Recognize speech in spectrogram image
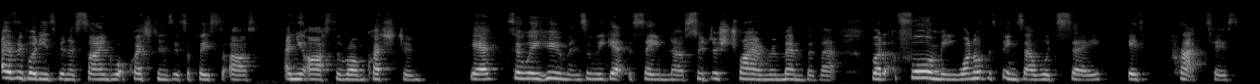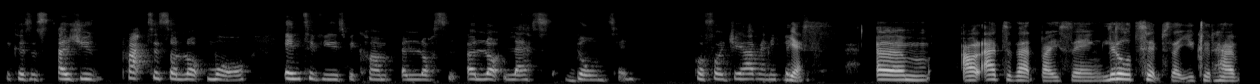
everybody's been assigned what questions they're supposed to ask, and you ask the wrong question yeah, so we're humans and we get the same nerves. So just try and remember that. But for me, one of the things I would say is practice because as, as you practice a lot more, interviews become a lot, a lot less daunting. Kofo, do you have anything? Yes. Um, I'll add to that by saying little tips that you could have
